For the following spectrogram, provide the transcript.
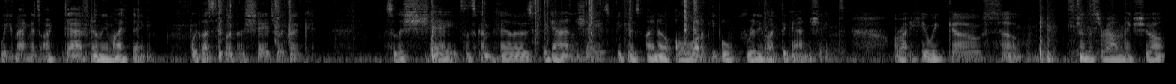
Weak magnets are definitely my thing. Wait, let's take a look at the shades really quick. So the shades, let's compare those to the GAN shades because I know a lot of people really like the GAN shades. All right, here we go. So let's turn this around, make sure.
